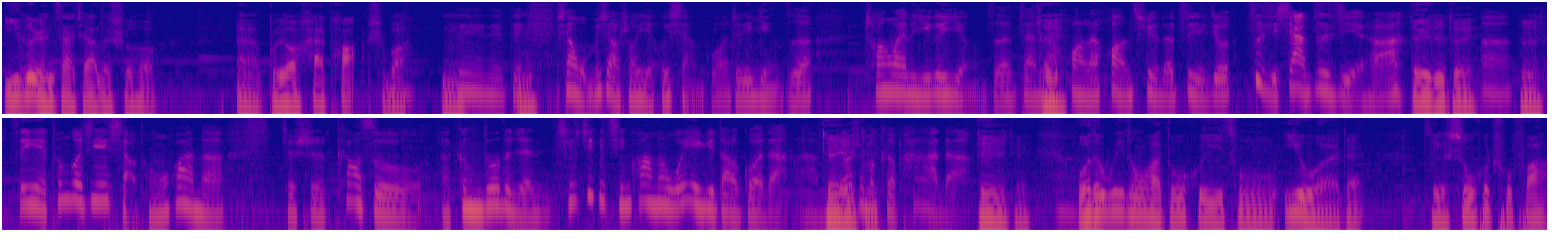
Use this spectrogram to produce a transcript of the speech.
一个人在家的时候，呃，不要害怕，是吧？嗯，对对对，嗯。像我们小时候也会想过，这个影子，窗外的一个影子在那晃来晃去的，自己就自己吓自己，是吧？对对对，嗯。嗯。所以也通过这些小童话呢，就是告诉呃更多的人，其实这个情况呢，我也遇到过的啊，没有什么可怕的。对对，嗯。我的微童话都会从幼儿的这个生活出发，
